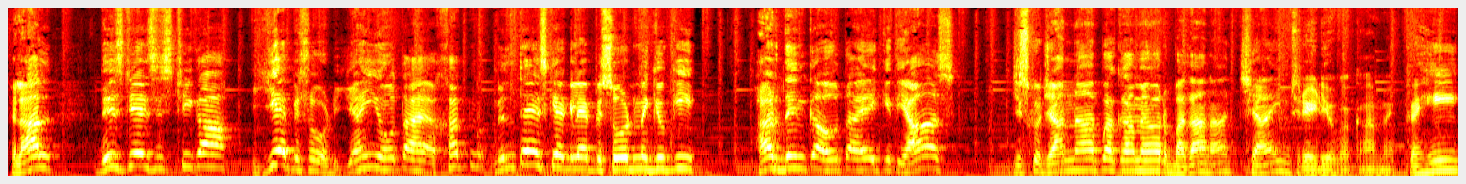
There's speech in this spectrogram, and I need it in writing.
फ़िलहाल दिस डेज़ हिस्ट्री का ये एपिसोड यही होता है, खत्म। मिलते हैं इसके अगले एपिसोड में, क्योंकि हर दिन का होता है एक इतिहास, जिसको जानना आपका काम है और बताना चाइम्स रेडियो का काम है। कहीं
